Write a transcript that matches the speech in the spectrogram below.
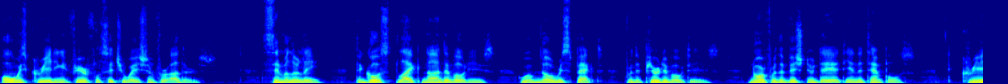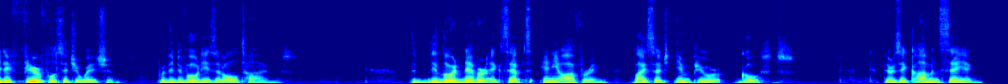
always creating a fearful situation for others. Similarly, the ghost like non devotees who have no respect for the pure devotees, nor for the Vishnu deity in the temples, create a fearful situation for the devotees at all times. The, the Lord never accepts any offering by such impure ghosts. There is a common saying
